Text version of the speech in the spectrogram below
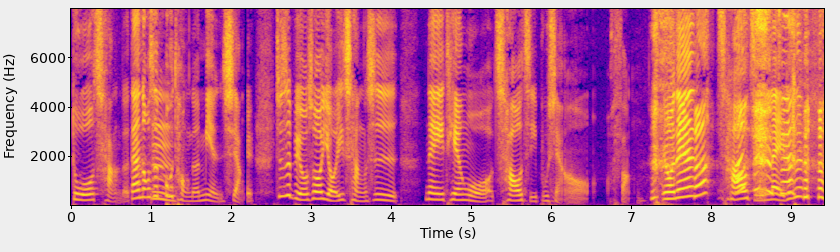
多场的，但都是不同的面向。嗯，就是比如说有一场是那一天我超级不想要放，因为我那天 超级累，就是。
